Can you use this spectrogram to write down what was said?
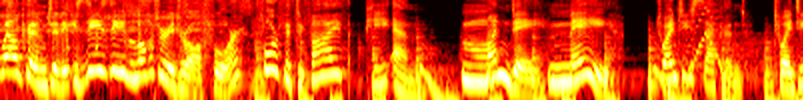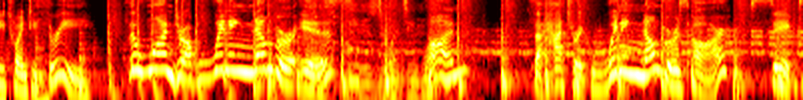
Welcome to the Easy Lottery Draw for 4:55 p.m. Monday, May 22nd, 2023. The 1Drop winning number is 21. The HaTTrik winning numbers are 6,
